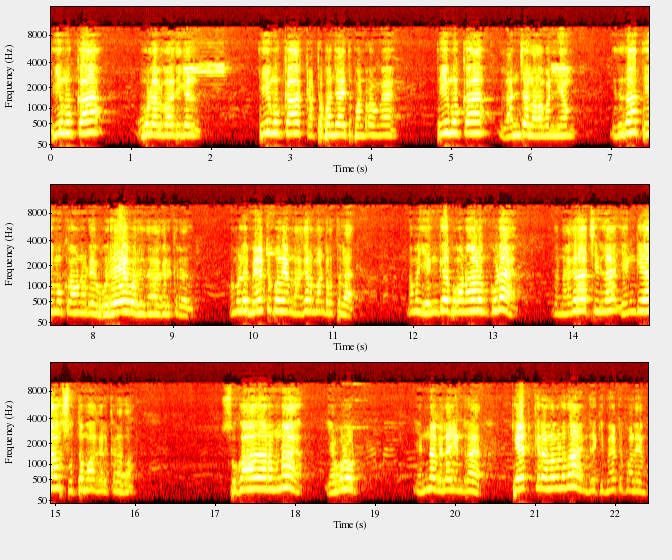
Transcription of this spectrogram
திமுக ஊழல்வாதிகள் திமுக கட்ட பஞ்சாயத்து பண்றவங்க திமுக லஞ்ச லாவண்யம் இதுதான் திமுகவினுடைய ஒரே ஒரு இதாக இருக்கிறது. நம்மளுடைய மேட்டுப்பாளையம் நகர்மன்றத்தில் நம்ம எங்க போனாலும் கூட இந்த நகராட்சியில் எங்கேயாவது சுத்தமாக இருக்கிறதா? சுகாதாரம்னா எவ்வளோ என்ன விலை என்ற கேட்கிற அளவில் தான் இன்றைக்கு மேட்டுப்பாளையம்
